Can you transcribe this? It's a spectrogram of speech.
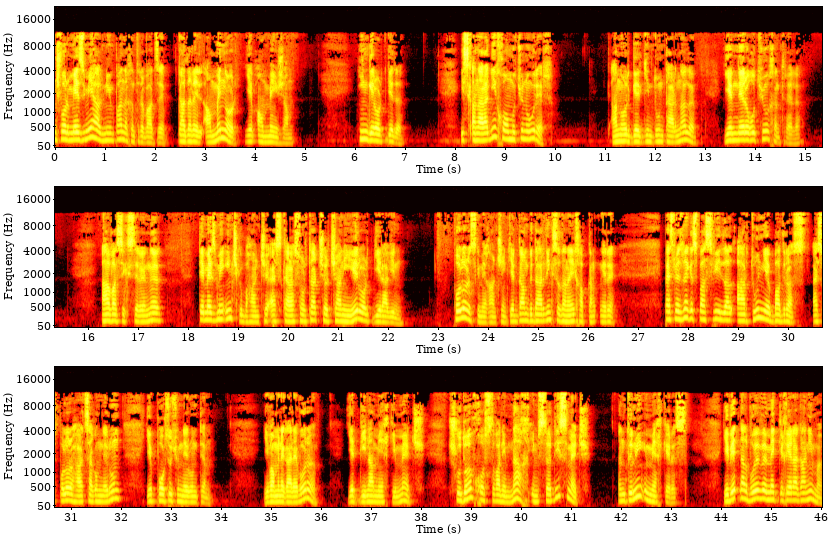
Ինչ որ մեզ միալ նույն բանը խնդրված է կատարել ամեն օր եւ ամեն ժամ։ 5-րդ գեդը Իսկ անարագին խոհմությունը ուր էր անոր գերգին դուն դառնալը եւ ներողություն խնդրելը։ Ահավասիկ սերեներ, թե մեզ մե ինչ կբահանչի այս 40-րդ շրջանի երրորդ գիրագին։ Բոլորս կմեղանչենք եւ կամ կդառնանք սատանայի խաբկանքները։ Բայց մեզ մեկը սպասվի լալ արդուն եւ պատրաստ այս բոլոր հարցակումներում եւ փորձություններուն դեմ։ Եվ ամենակարևորը, երբ գինա մեղքի մեջ, շուտով խոստովանիմ նախ իմ սրտիս մեջ, ընդունի իմ մեղքերս։ Եվ ետնալ ովևէ մեկ գերագանիմը,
